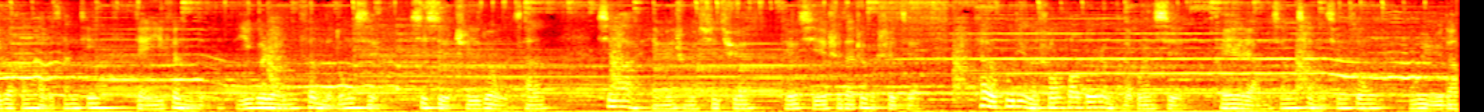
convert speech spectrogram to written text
一个很好的餐厅，点一份一个人份的东西，细细吃一顿午餐。性爱也没什么稀缺，尤其是在这个世界，他有固定的双方都认可的关系，可以两个相欠的轻松无余的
